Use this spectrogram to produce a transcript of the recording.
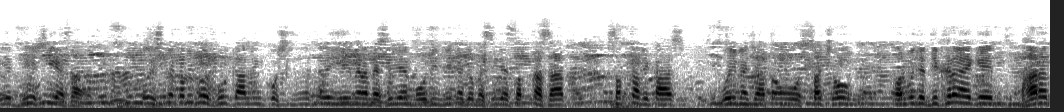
ये देश ही ऐसा है। तो इसमें कभी कोई फूट डालने की कोशिश नहीं करे यही मेरा मैसेज है। मोदी जी का जो मैसेज है, सबका साथ, सबका विकास, वही मैं चाहता हूँ, वो सच हो। और मुझे दिख रहा है कि भारत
